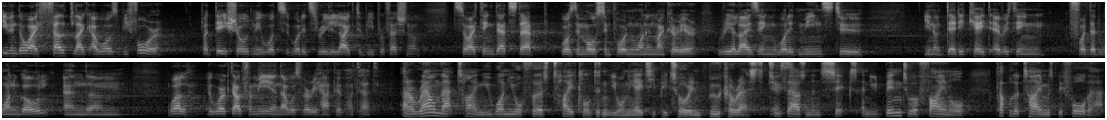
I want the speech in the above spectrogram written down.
even though I felt like I was before, but they showed me what's, what it's really like to be professional. So I think that step was the most important one in my career, realizing what it means to, you know, dedicate everything for that one goal. And um, well, it worked out for me, and I was very happy about that. And around that time, you won your first title, didn't you, on the ATP Tour in Bucharest, yes. 2006, and you'd been to a final a couple of times before that.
